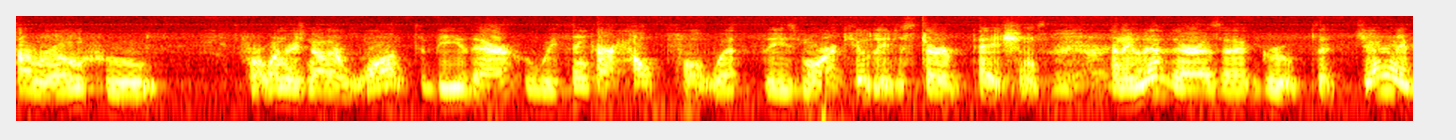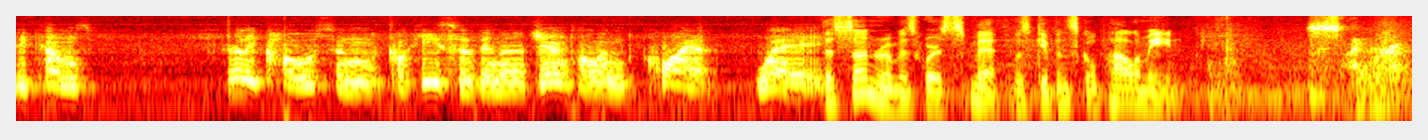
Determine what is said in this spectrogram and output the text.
sunroom who, for one reason or another, want to be there, who we think are helpful with these more acutely disturbed patients. And they live there as a group that generally becomes really close and cohesive in a gentle and quiet way. The sunroom is where Smith was given scopolamine. Sunroom.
